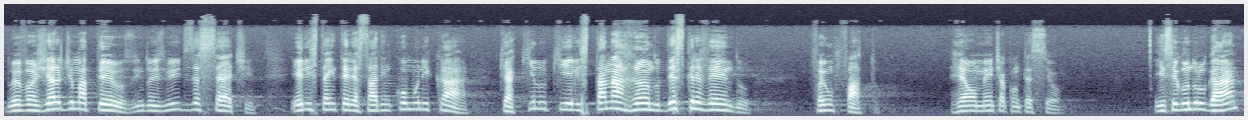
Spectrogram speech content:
do Evangelho de Mateus, em 2017, ele está interessado em comunicar que aquilo que ele está narrando, descrevendo, foi um fato. Realmente aconteceu. Em segundo lugar,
